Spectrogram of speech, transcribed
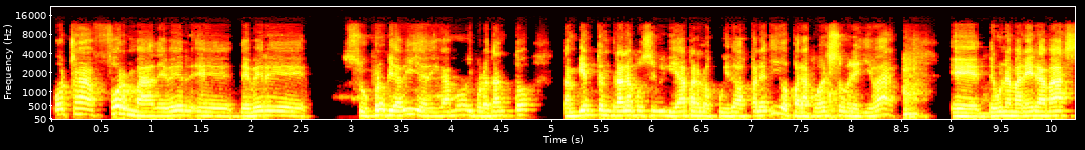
otra forma de ver, de ver su propia vida, digamos, y por lo tanto también tendrá la posibilidad para los cuidados paliativos, para poder sobrellevar de una manera más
